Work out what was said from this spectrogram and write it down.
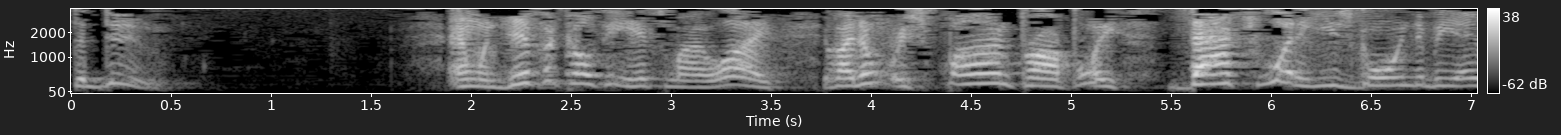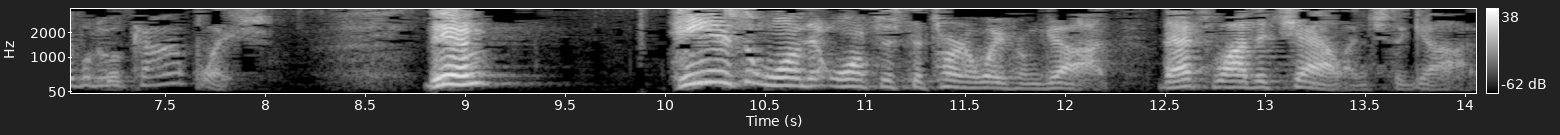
to do. And when difficulty hits my life, if I don't respond properly, that's what he's going to be able to accomplish. Then, he is the one that wants us to turn away from God. That's why the challenge to God.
